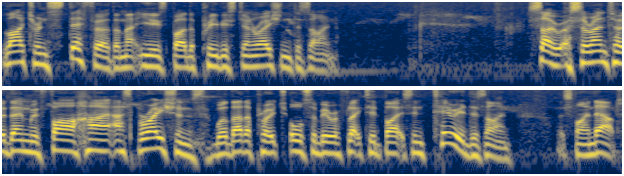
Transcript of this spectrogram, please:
lighter and stiffer than that used by the previous generation design. So, a Sorento then with far higher aspirations. Will that approach also be reflected by its interior design? Let's find out.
